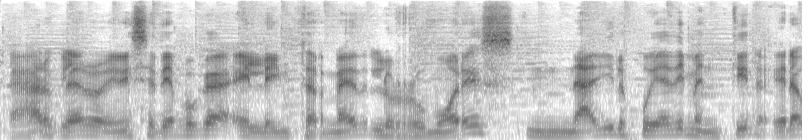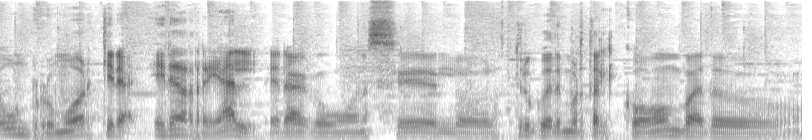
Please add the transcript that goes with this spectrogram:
Claro, claro, en esa época, en la internet, los rumores, nadie los podía desmentir. Era un rumor que era, era real. Era como, no sé, los, trucos de Mortal Kombat o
